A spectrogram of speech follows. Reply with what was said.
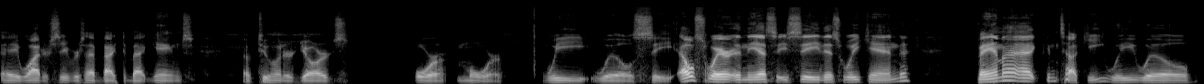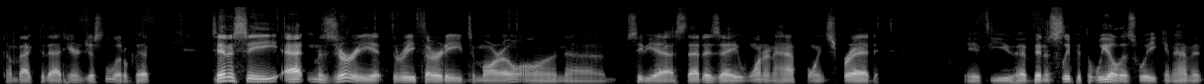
a wide receiver's had back to back games of 200 yards or more. We will see. Elsewhere in the SEC this weekend, Bama at Kentucky. We will come back to that here in just a little bit. Tennessee at Missouri at 3:30 tomorrow on uh, CBS. That is a one and a half point spread. If you have been asleep at the wheel this week and haven't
